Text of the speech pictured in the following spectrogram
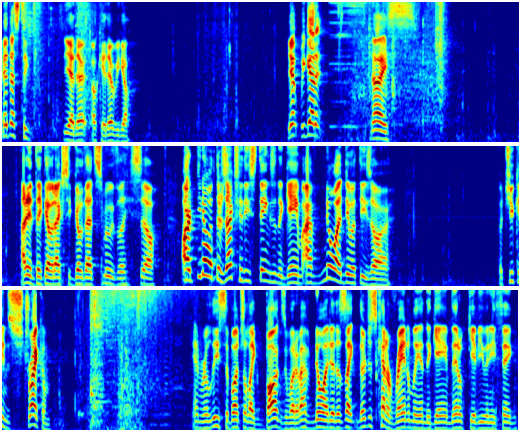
Yeah, that's the... Yeah, there... Okay, there we go. Yep, we got it. Nice. I didn't think that would actually go that smoothly, so... Alright, you know what? There's actually these things in the game. I have no idea what these are. But you can strike them. And release a bunch of, like, bugs or whatever. I have no idea. There's, like... They're just kind of randomly in the game. They don't give you anything.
